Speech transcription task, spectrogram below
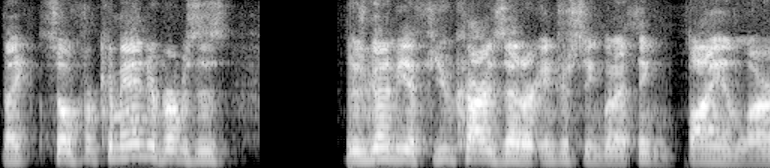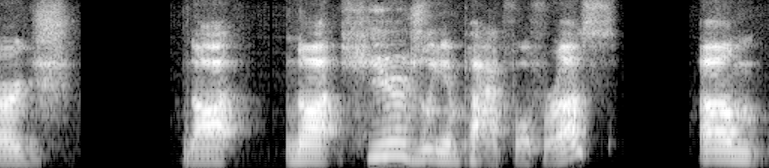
Like so for commander purposes, there's going to be a few cards that are interesting, but I think by and large, not not hugely impactful for us. Um,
